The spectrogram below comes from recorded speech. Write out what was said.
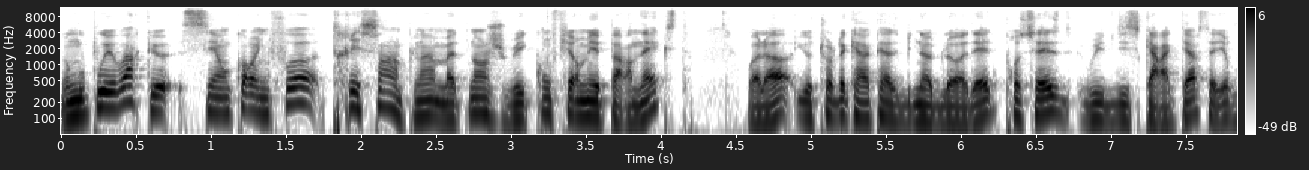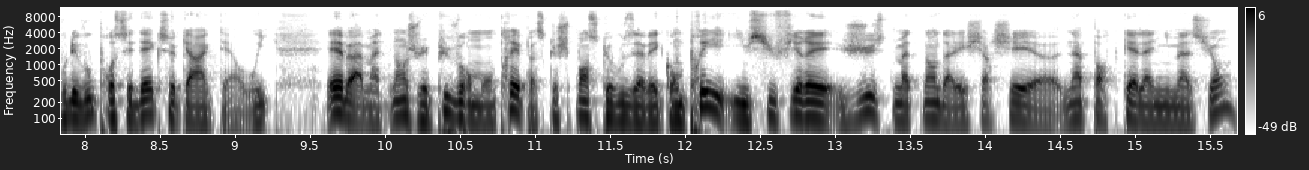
Donc vous pouvez voir que c'est encore une fois très simple. Hein. Maintenant, je vais confirmer par next. Voilà, your the character has been uploaded, processed with this character, c'est-à-dire voulez-vous procéder avec ce caractère? Oui. Et eh bien maintenant, je vais plus vous remontrer parce que je pense que vous avez compris. Il me suffirait juste maintenant d'aller chercher euh, n'importe quelle animation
